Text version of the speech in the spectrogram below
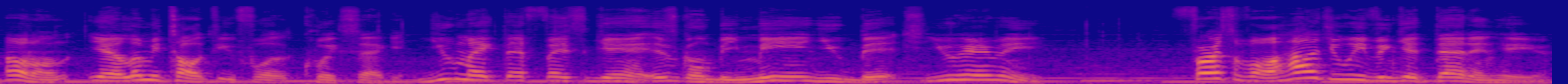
hold on. Yeah, let me talk to you for a quick second. You make that face again, it's gonna be me and you, bitch. You hear me? First of all, how'd you even get that in here?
